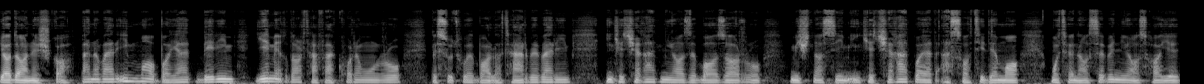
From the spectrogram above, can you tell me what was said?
یا دانشگاه. بنابراین ما باید بریم یه مقدار تفکرمون رو به سطوح بالاتر ببریم. اینکه چقدر نیاز بازار رو می‌شناسیم اینکه چقدر باید اساتید ما متناسب نیازهای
